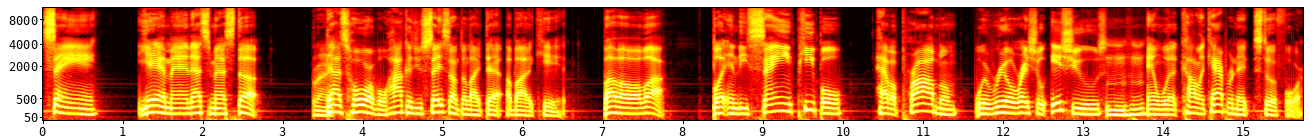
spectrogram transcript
saying, "Yeah, man, that's messed up. Right. That's horrible. How could you say something like that about a kid?" Blah blah blah blah. But in these same people have a problem with real racial issues mm-hmm. and what Colin Kaepernick stood for.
